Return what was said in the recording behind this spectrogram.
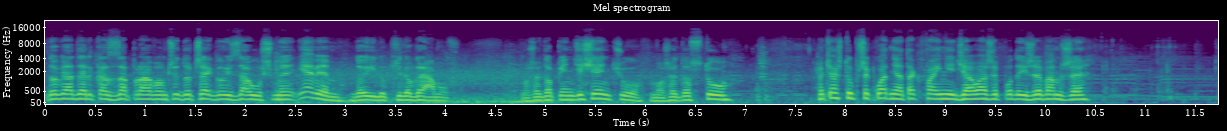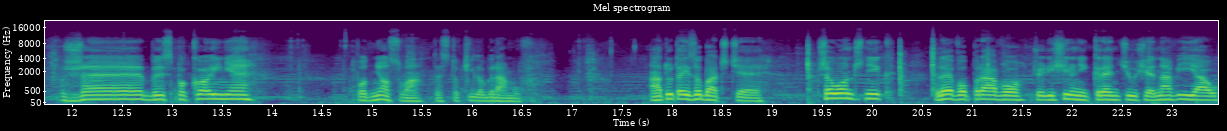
do wiaderka z zaprawą czy do czegoś załóżmy, nie wiem do ilu kilogramów. Może do 50, może do 100. Chociaż tu przekładnia tak fajnie działa, że podejrzewam, że żeby spokojnie podniosła te 100 kg. A tutaj zobaczcie, przełącznik lewo, prawo, czyli silnik kręcił się, nawijał,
